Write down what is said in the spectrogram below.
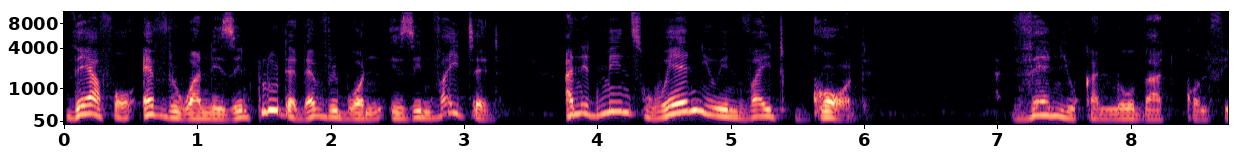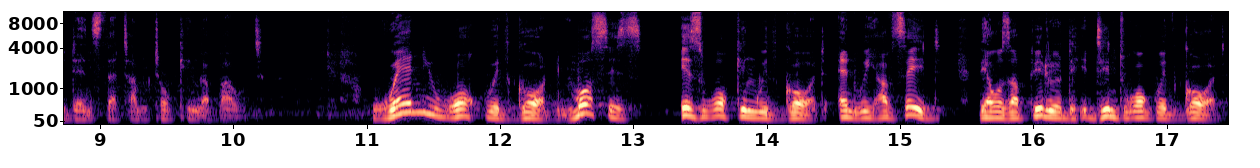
therefore, everyone is included, everyone is invited. And it means when you invite God then you can know that confidence that I'm talking about. When you walk with God, Moses is walking with God. And we have said there was a period he didn't walk with God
